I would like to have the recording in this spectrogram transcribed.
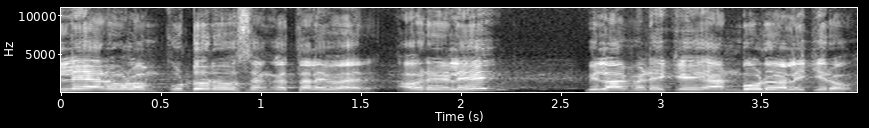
பிள்ளையார்குளம் கூட்டுறவு சங்க தலைவர். அவர்களே விழா மேடைக்கு அன்போடு அழைக்கிறோம்.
